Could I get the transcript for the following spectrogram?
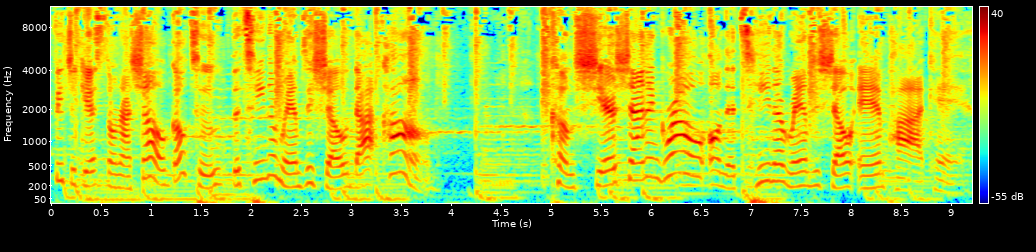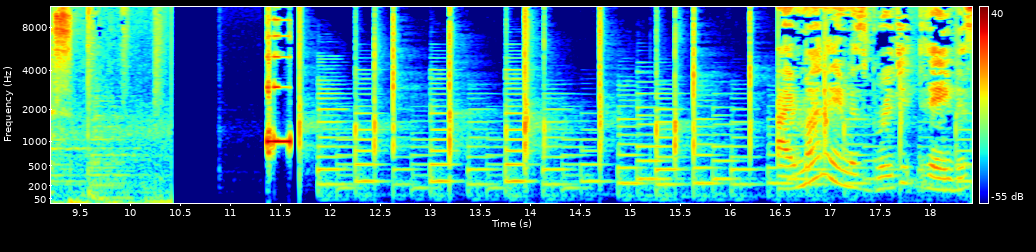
To be a featured guest on our show, go to thetinaramsayshow.com. Come share, shine, and grow on the Tina Ramsay Show and podcast. Hi, my name is Bridget Davis,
